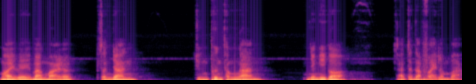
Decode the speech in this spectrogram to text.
ไหม้ไปมากมายแล้ว สัญญาณจึงเพิ่งทำงาน อย่างนี้ก็อาจจะดับไฟลำบาก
